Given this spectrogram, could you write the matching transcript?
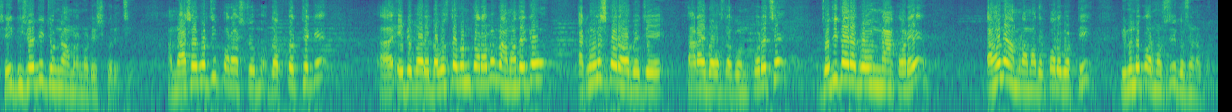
সেই বিষয়টির জন্য আমরা নোটিশ করেছি। আমরা আশা করছি পররাষ্ট্র দপ্তর থেকে এ ব্যাপারে ব্যবস্থা গ্রহণ করা হবে এবং আমাদেরকেও অ্যাকনোলেজ করা হবে যে তারাই ব্যবস্থা গ্রহণ করেছে। যদি তারা গ্রহণ না করে, তাহলে আমরা আমাদের পরবর্তী বিভিন্ন কর্মসূচি ঘোষণা করব।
